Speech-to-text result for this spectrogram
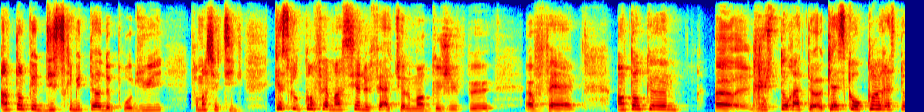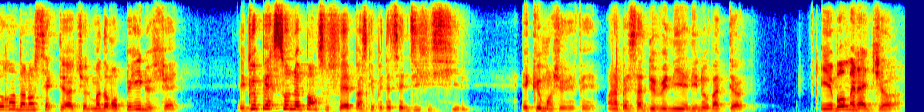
En tant que distributeur de produits pharmaceutiques, qu'est-ce qu'aucun pharmacien ne fait actuellement que je peux euh, faire? En tant que euh, restaurateur, qu'est-ce qu'aucun restaurant dans notre secteur actuellement, dans mon pays ne fait et que personne ne pense faire parce que peut-être c'est difficile et que moi je vais faire? On appelle ça devenir un innovateur. Et un bon manager,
